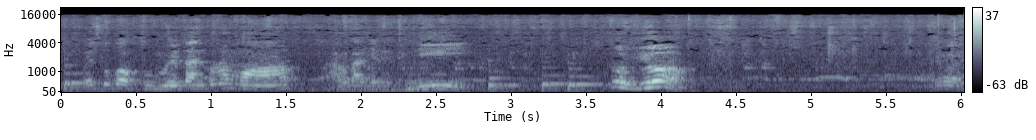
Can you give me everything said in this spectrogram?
Kowe tuku bumbuetan kono mo, aku tak cek bengi. Oh iya. Pak,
